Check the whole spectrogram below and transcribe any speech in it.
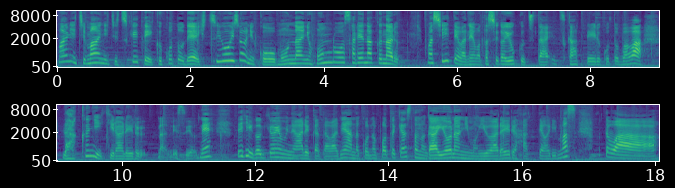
毎日毎日つけていくことで必要以上にこう問題に翻弄されなくなる。まあ、強いてはね私がよく伝え使っている言葉は楽に生きられるなんですよね。ぜひご興味のある方はねあのこのポッドキャストの概要欄にも URL 貼っております。あとは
